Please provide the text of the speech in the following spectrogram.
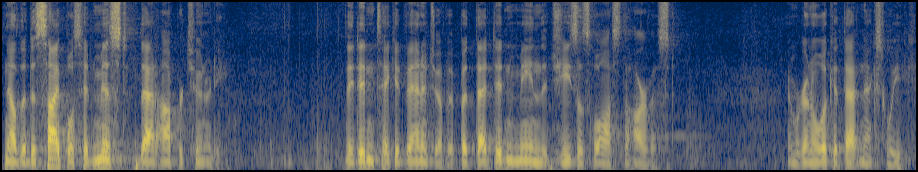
Now, the disciples had missed that opportunity. They didn't take advantage of it, but that didn't mean that Jesus lost the harvest. And we're going to look at that next week.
